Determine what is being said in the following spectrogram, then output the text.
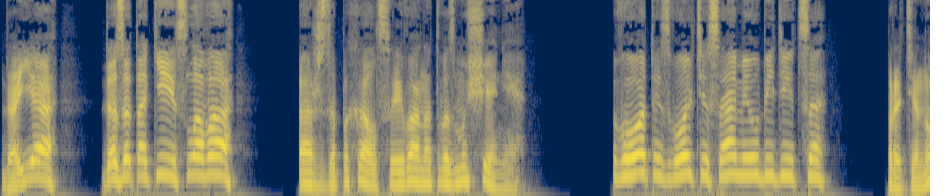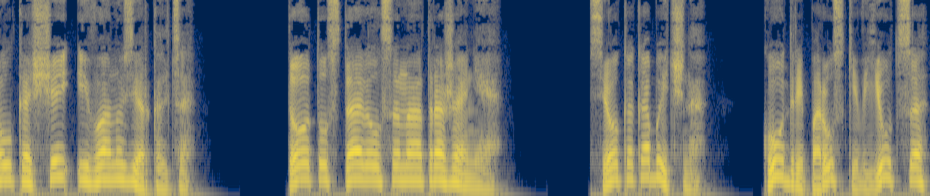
«Да я... Да за такие слова...» Аж запыхался Иван от возмущения. «Вот, извольте сами убедиться», Протянул Кощей Ивану зеркальце. Тот уставился на отражение. Все как обычно. Кудри по-русски вьются,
